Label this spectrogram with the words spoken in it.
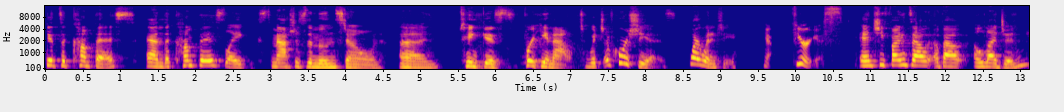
gets a compass and the compass like smashes the moonstone and Tink is freaking out, which of course she is. Why wouldn't she? Yeah, furious. And she finds out about a legend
